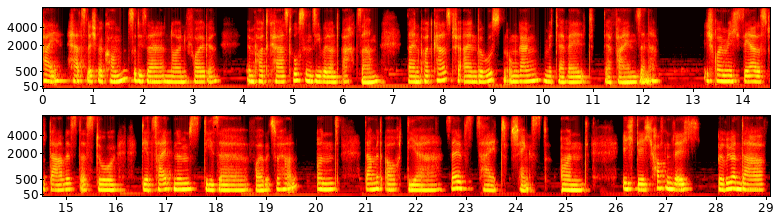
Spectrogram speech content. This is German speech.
Hi, herzlich willkommen zu dieser neuen Folge im Podcast Hochsensibel und Achtsam, dein Podcast für einen bewussten Umgang mit der Welt der feinen Sinne. Ich freue mich sehr, dass du da bist, dass du dir Zeit nimmst, diese Folge zu hören und damit auch dir selbst Zeit schenkst und ich dich hoffentlich berühren darf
